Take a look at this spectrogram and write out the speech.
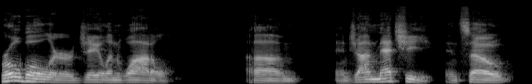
Pro Bowler Jaylen Waddle um, and John Metchie. And so,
